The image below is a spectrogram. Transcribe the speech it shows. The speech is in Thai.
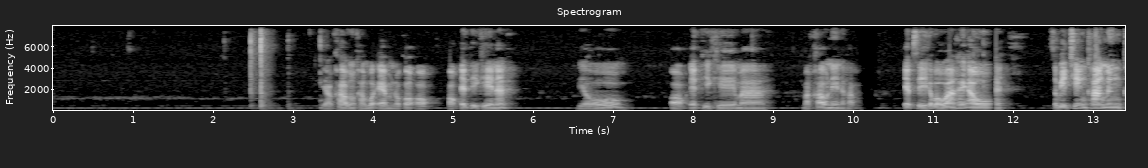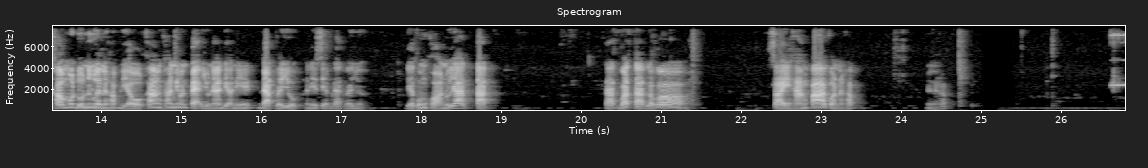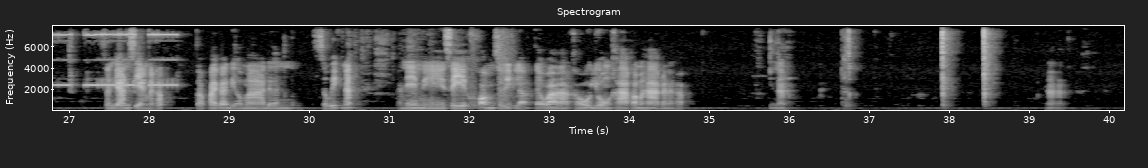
เดี๋ยวเข้าตรงคำว่าแอมแล้วก็ออกออก SPK นะ เดี๋ยวออก SPK มามาเข้านี่นะครับ FC เขาบอกว่าให้เอาสวิตชิ่งข้างหนึ่งเข้าโมดูลหนึ่งเลยนะครับ เดี๋ยวข้างข้างนี้มันแปะอยู่นะ เดี๋ยวนี้ดัดไว้อยู่ อันนี้เสียบดัดไว้อยู่ เดี๋ยวผมขออนุญาตตัด ตัดวัดตัดแล้วก็ใส่หางปลาก่อนนะครับ นี่นะครับ สัญญาณเสียงนะครับ ต่อไปก็เดี๋ยวมาเดินสวิตนะ อันนี้มีซีคอมสวิตแล้ว แต่ว่าเขาโยงขาเข้ามาหากันนะครับนะอ่า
